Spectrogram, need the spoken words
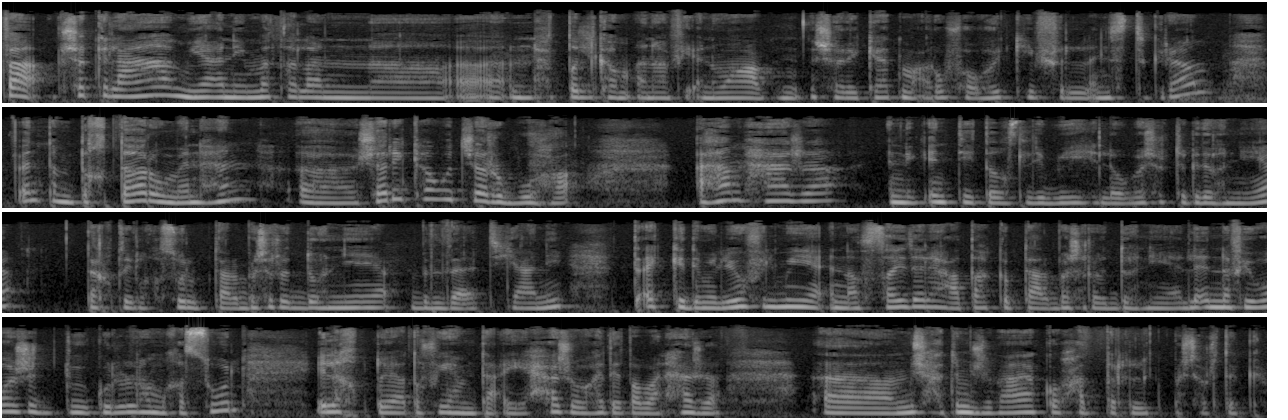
فبشكل عام يعني مثلا آه نحط لكم أنا في أنواع شركات معروفة وهيك في الإنستغرام فأنتم تختاروا منهن آه شركة وتجربوها. أهم حاجة إنك أنت تغسلي بيه لو بشرتك دهنية. تاخدي الغسول بتاع البشرة الدهنية بالذات. يعني تأكدي مليون في المية إن الصيدلي عطاك بتاع البشرة الدهنية لأن في واجد يقولوا لهم غسول يلخبطوا يعطوا فيهم بتاع أي حاجة وهذه طبعا حاجة آه مش حتمشي معاك وحتضر لك بشرتك.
